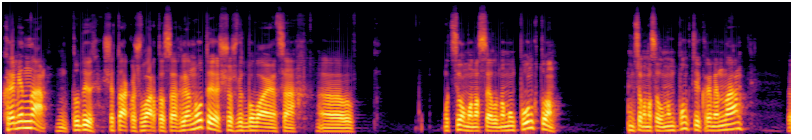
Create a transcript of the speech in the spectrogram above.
Кремінна. Туди ще також варто заглянути, що ж відбувається е, у цьому населеному пункту. У цьому населеному пункті Кремінна, е,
